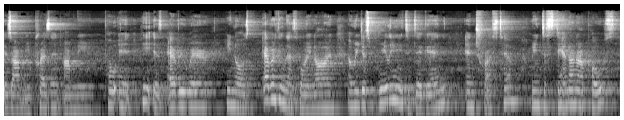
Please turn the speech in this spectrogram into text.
is omnipresent, omnipotent. He is everywhere. He knows everything that's going on. And we just really need to dig in and trust Him. We need to stand on our posts.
